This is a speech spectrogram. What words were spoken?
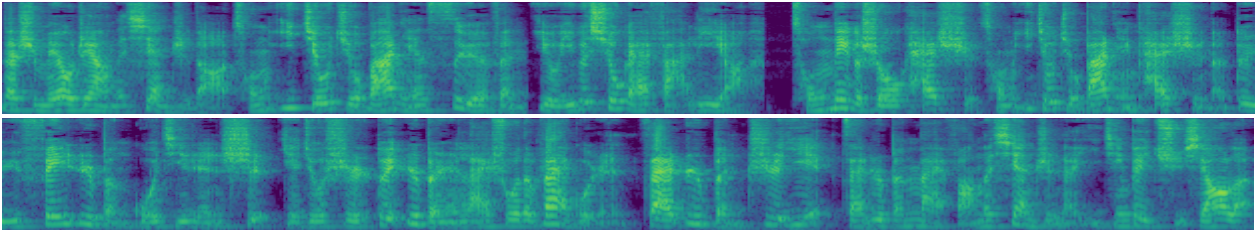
那是没有这样的限制的啊！从一九九八年四月份有一个修改法律啊，从那个时候开始，从一九九八年开始呢，对于非日本国籍人士，也就是对日本人来说的外国人，在日本置业、在日本买房的限制呢，已经被取消了。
